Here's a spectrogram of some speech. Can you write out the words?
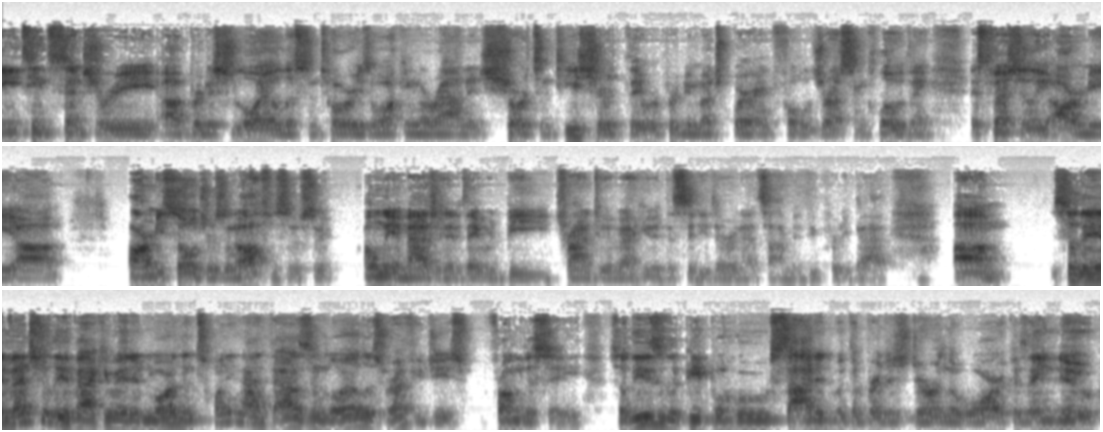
18th century uh, British loyalists and Tories walking around in shorts and t-shirts. They were pretty much wearing full dress and clothing, especially army uh, army soldiers and officers. So only imagine if they would be trying to evacuate the city during that time. It'd be pretty bad. Um, so they eventually evacuated more than 29,000 loyalist refugees from the city. So these are the people who sided with the British during the war because they knew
